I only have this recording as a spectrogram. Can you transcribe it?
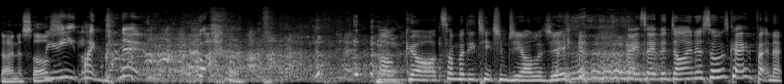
dinosaurs. Well, you eat like no. But, oh God! Somebody teach him geology. okay, so the dinosaurs came, but no.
